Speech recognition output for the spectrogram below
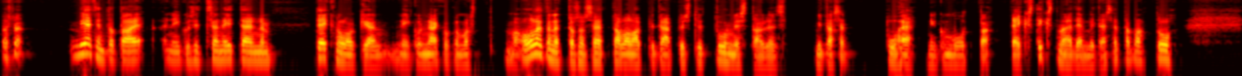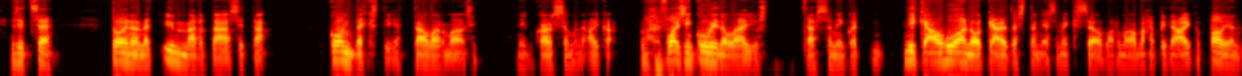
Jos mä mietin tota, niin kuin sit sen itse teknologian niin kuin näkökulmasta, mä oletan, että tuossa on se, että tavallaan pitää pystyä tunnistamaan mitä se puhe niin kuin muuttaa tekstiksi. Mä en tiedä, miten se tapahtuu. Ja sitten se toinen on, että ymmärtää sitä kontekstia, että tämä on varmaan sit, niin kuin myös semmoinen aika, voisin kuvitella just tässä, niin kuin, että mikä on huonoa käytöstä, niin esimerkiksi se on varmaan vähän pitää aika paljon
